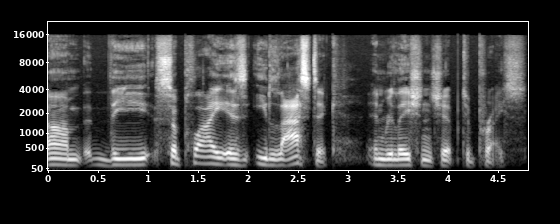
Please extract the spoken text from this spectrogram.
um, the supply is elastic in relationship to price.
